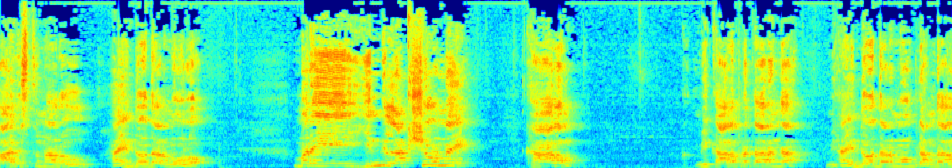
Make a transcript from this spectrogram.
భావిస్తున్నారు హైందవ ధర్మంలో. మరి ఇన్ని లక్షలు ఉన్నాయి కాలం మీ కాల ప్రకారంగా మీ హైందవ ధర్మం గ్రంథాల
